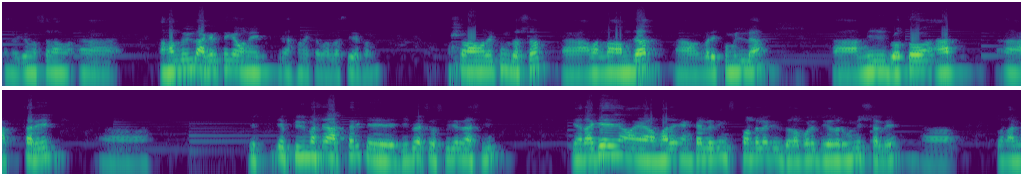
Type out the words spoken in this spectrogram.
ওয়ালাইকুম আসসালাম। আলহামদুলিল্লাহ আগের থেকে অনেক অনেকটা ভালো আছি এখন। আসসালামু আলাইকুম দর্শক। আমার নাম আমজাদ আমার বাড়ি কুমিল্লা। আমি গত আট আট তারিখ এপ্রিল মাসের আট তারিখে ডিবিআরস হসপিটালে আসি। এর আগে আমার অ্যাঙ্কাইলোজিং স্পন্ডালাইটিস ধরা পড়ে দুই হাজার উনিশ সালে। তখন আমি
